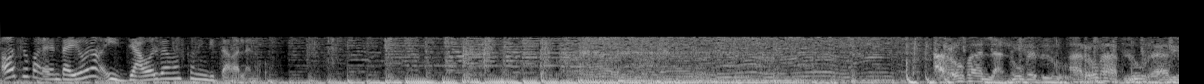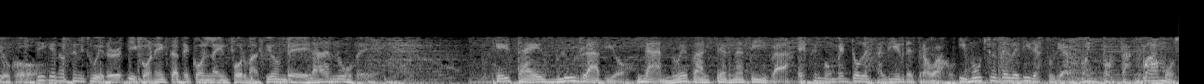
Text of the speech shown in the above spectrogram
8.41 y ya volvemos con invitado a la nube. Arroba la nube blue. Arroba blue radio com. Síguenos en Twitter y conéctate con la información de la nube. Esta es Blue Radio, la nueva alternativa. Es el momento de salir del trabajo y muchos deben ir a estudiar. No importa. Vamos,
